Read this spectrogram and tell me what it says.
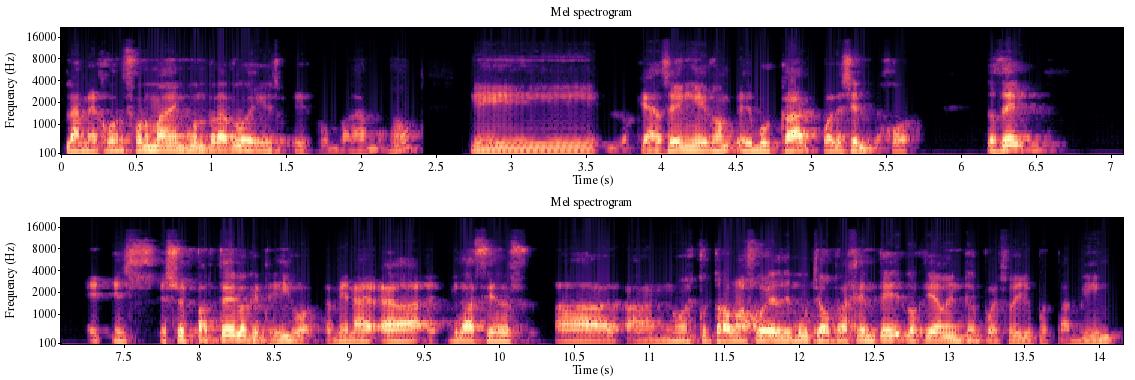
la mejor forma de encontrarlo es, comparando, ¿no? Y lo que hacen es, buscar cuál es el mejor. Entonces, eso es parte de lo que te digo. También gracias a, nuestro trabajo y el de mucha otra gente, lógicamente, pues oye, pues también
